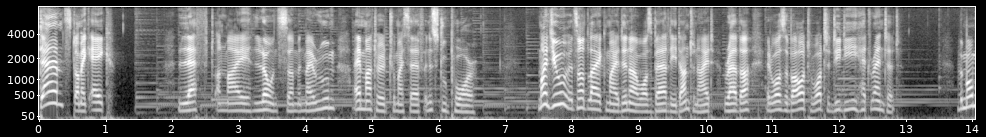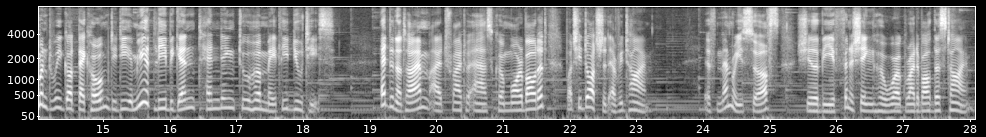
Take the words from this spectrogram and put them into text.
Damned stomach ache! Left on my lonesome in my room, I muttered to myself in a stupor. Mind you, it's not like my dinner was badly done tonight, rather, it was about what DD had rented. The moment we got back home, DD immediately began tending to her maidly duties. At dinner time, I tried to ask her more about it, but she dodged it every time. If memory serves, she'll be finishing her work right about this time.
